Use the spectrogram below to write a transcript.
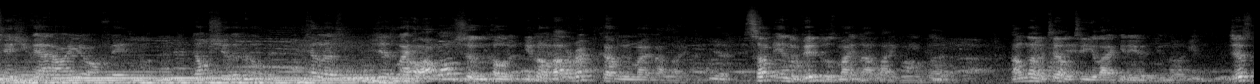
since you got all your on Facebook, don't sugarcoat it. Tell us you just like Oh, I won't sugarcoat it. You know, a lot of record companies might not like it. Yeah. Some individuals might not like me, but I'm gonna tell it to you like it is. You know, you just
